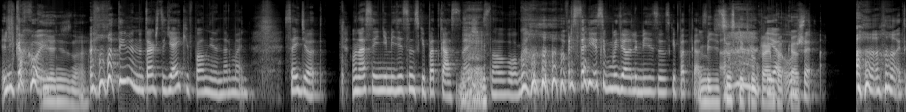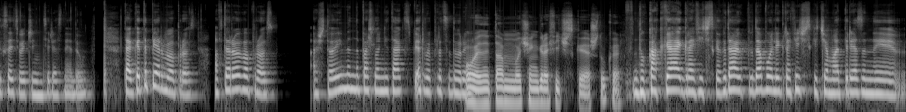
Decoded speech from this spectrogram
Или какой? Я не знаю. Вот именно, так что яйки вполне нормально. Сойдет. У нас и не медицинский подкаст, знаешь, слава богу. Представь, если бы мы делали медицинский подкаст. Медицинский True Crime подкаст. Это, кстати, очень интересно, я думаю. Так, это первый вопрос. А второй вопрос. А что именно пошло не так с первой процедурой? Ой, ну там очень графическая штука. Ну какая графическая? Куда, куда более графически, чем отрезанные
